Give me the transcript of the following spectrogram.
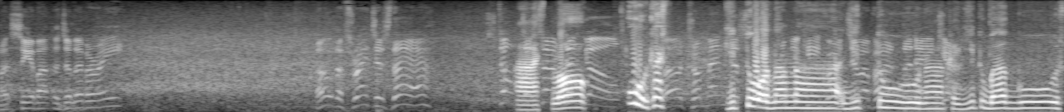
Let's see about the delivery. Oh, the threat is there. Nice block. Uh, nice. Gitu Onana, gitu. Nah, kayak gitu bagus.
